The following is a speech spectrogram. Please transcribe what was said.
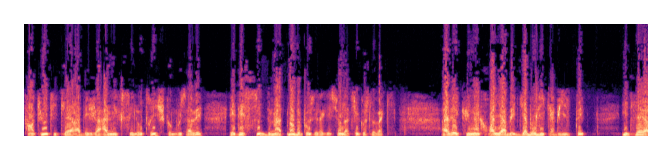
38, Hitler a déjà annexé l'Autriche, comme vous savez, et décide maintenant de poser la question de la Tchécoslovaquie. Avec une incroyable et diabolique habileté, Hitler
